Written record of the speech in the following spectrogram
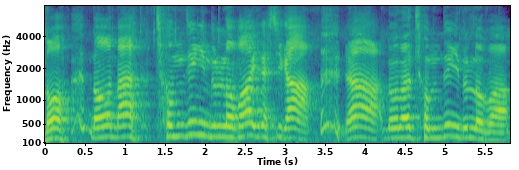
너, 너 나 점쟁이 눌러봐, 이 자식아. 야, 너 나 점쟁이 눌러봐.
